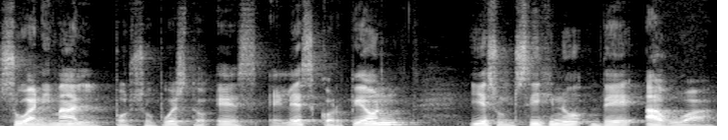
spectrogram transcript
su animal, por supuesto, es el escorpión y es un signo de agua.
